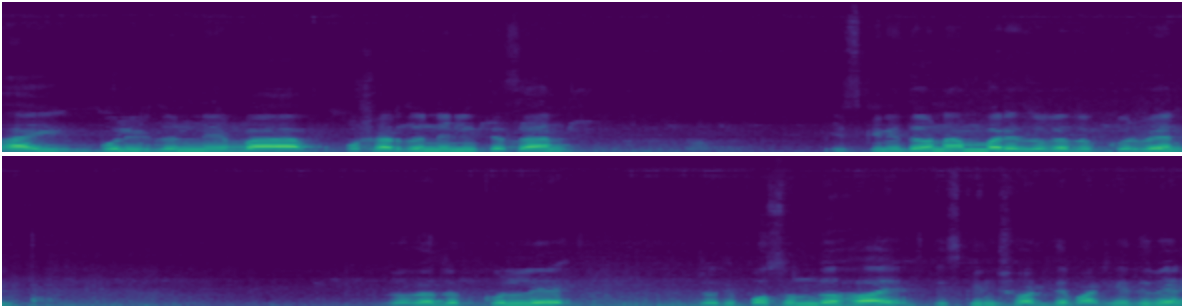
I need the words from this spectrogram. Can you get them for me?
ভাই বলির জন্যে বা পোষার জন্য নিতে চান, স্ক্রিনে দেওয়া নাম্বারে যোগাযোগ করবেন। যোগাযোগ করলে যদি পছন্দ হয়, স্ক্রিনশট দিয়ে পাঠিয়ে দিবেন,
